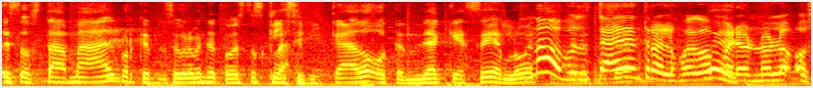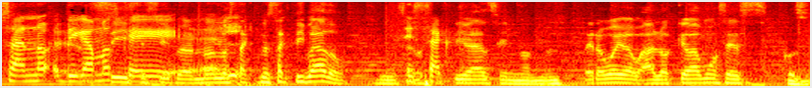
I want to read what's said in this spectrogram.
eso, está mal porque seguramente todo esto es clasificado o tendría que serlo. No, pues está dentro del juego, pero no lo, o sea, no, digamos que. Sí, sí, pero no, está, no está activado. Exacto. pero bueno, a lo que vamos es, pues,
